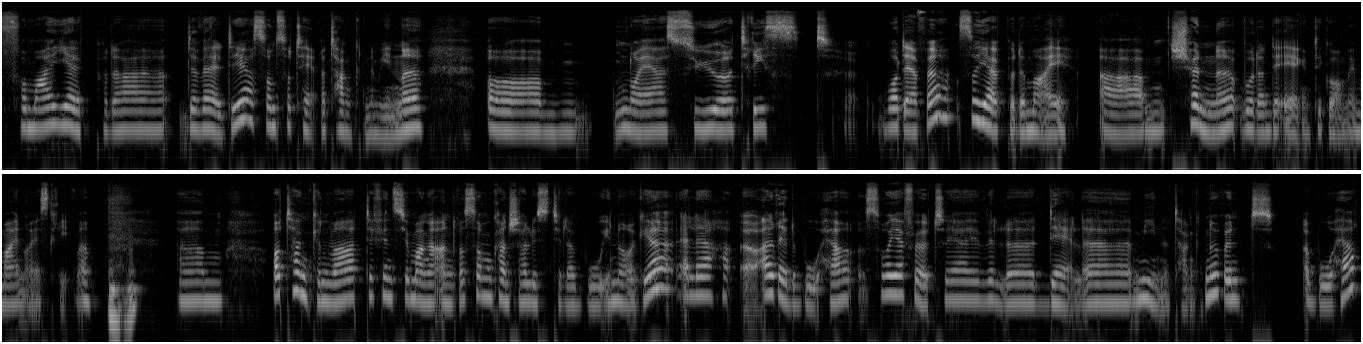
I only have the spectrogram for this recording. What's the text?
for meg hjelper det, det veldig å sånn sortere tankene mine. Og mm, når jeg er sur, trist, whatever, så hjelper det meg å skjønne hvordan det egentlig går med meg når jeg skriver. um, og tanken var at det finnes jo mange andre som kanskje har lyst til å bo i Norge, eller allerede bo her. Så jeg følte jeg ville dele mine tankene rundt å bo her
